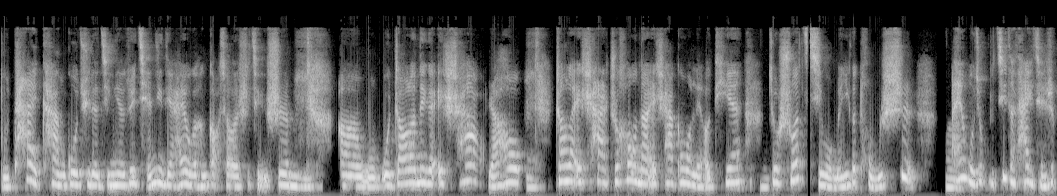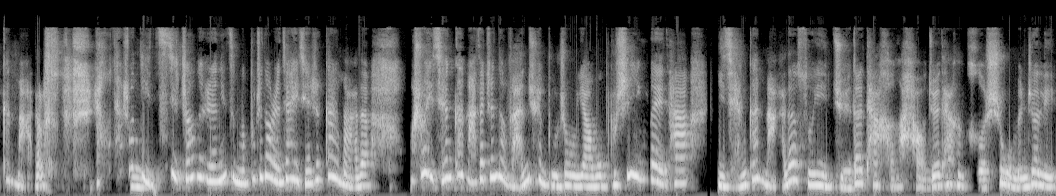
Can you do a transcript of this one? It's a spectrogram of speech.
不太看过去的经验，所以前几天还有个很搞笑的事情是，嗯，我我招了那个 HR，然后招了 HR 之后呢，HR 跟我聊天，就说起我们一个同事，哎，我就不记得他以前是干嘛的了，然后他。说你自己招的人，你怎么不知道人家以前是干嘛的？我说以前干嘛的真的完全不重要。我不是因为他以前干嘛的，所以觉得他很好，觉得他很合适我们这里，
